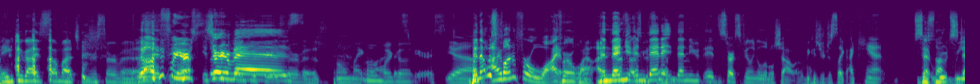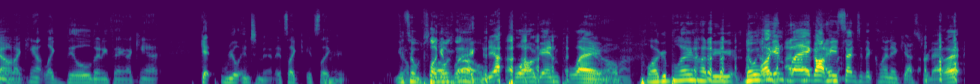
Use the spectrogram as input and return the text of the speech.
Thank you guys so much for your service. We for you. your Service. Thank you for your service. Oh my oh god, Oh my that's God. fierce. Yeah. And that was I- fun for a while. For a while. and I'm- then you, what I was and then say. it then you it starts feeling a little shallow because you're just like I can't set It's not roots down. I can't like build anything. I can't get real intimate. It's like it's like Right. You know So plug blow and play. go. yeah, plug and play, You know? mama. Plug and play, honey. No, Plug is. and play I- got I'm- me sent to the clinic yesterday. Like,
